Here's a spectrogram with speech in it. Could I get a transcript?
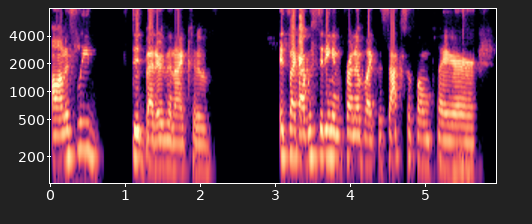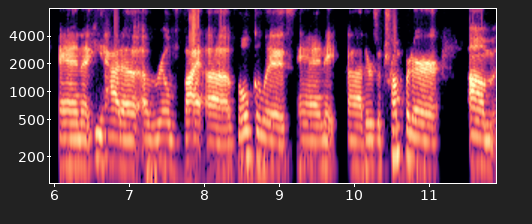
honestly did better than I could have. It's like I was sitting in front of like the saxophone player and he had a, a real vi- uh, vocalist and uh, there's a trumpeter. Um,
